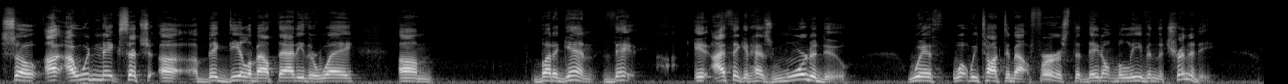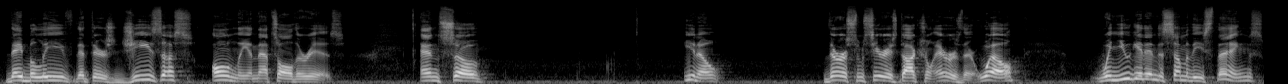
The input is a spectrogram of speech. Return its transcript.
So I, I wouldn't make such a, a, big deal about that either way. Um, but again, they, it, I think it has more to do with what we talked about first that they don't believe in the Trinity. They believe that there's Jesus only, and that's all there is. And so, you know, there are some serious doctrinal errors there. Well, when you get into some of these things,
